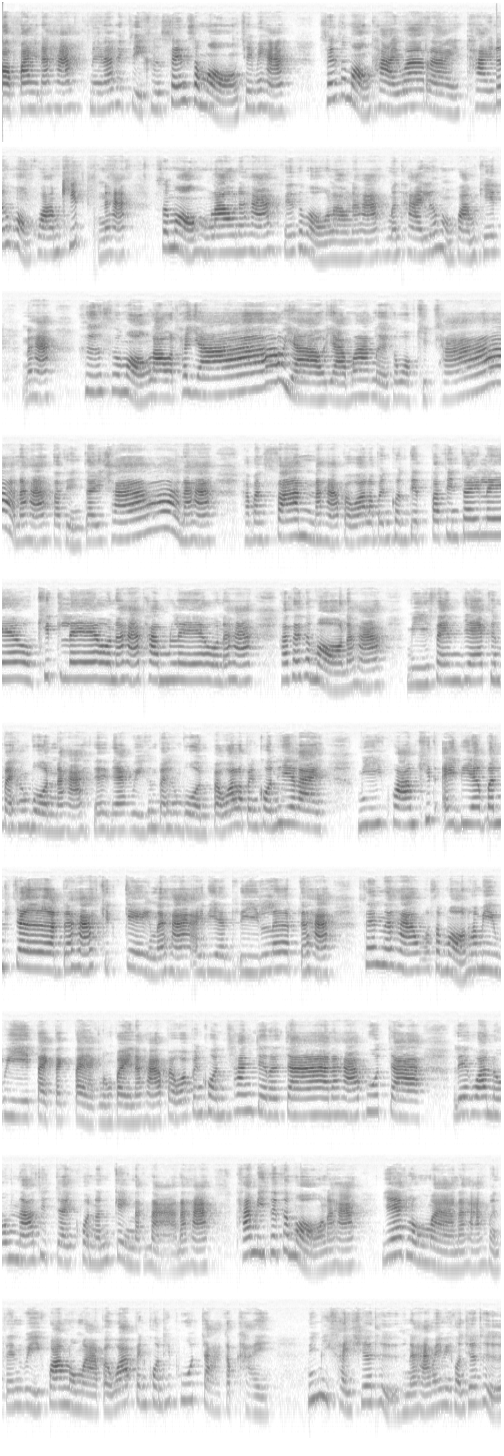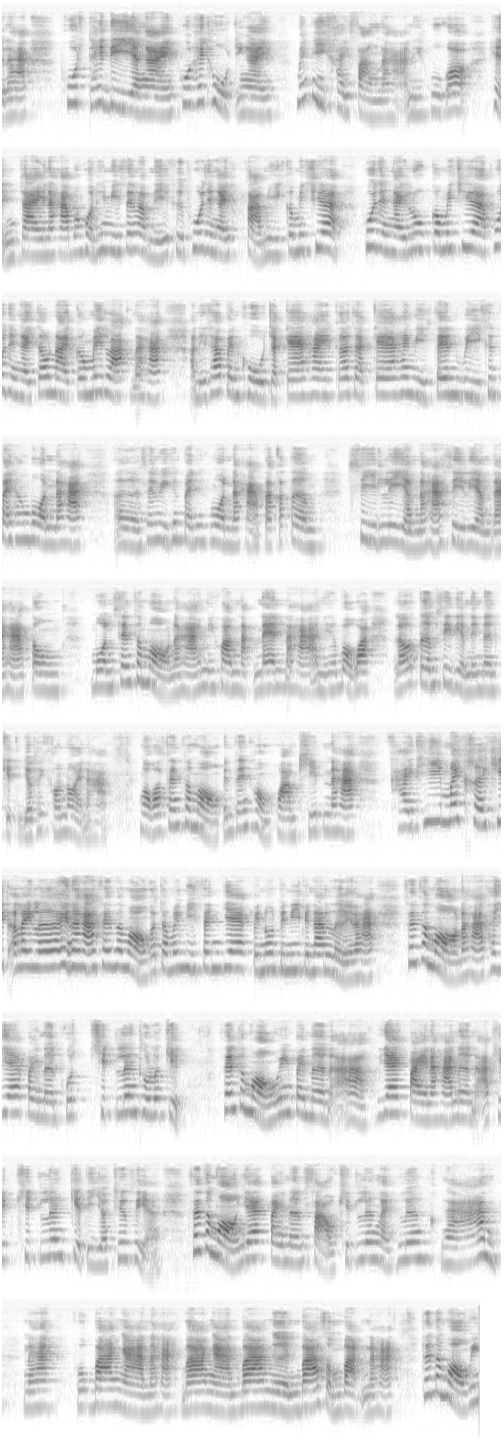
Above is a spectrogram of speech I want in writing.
ต่อไปนะคะในหน้า14คือเส้นสมองใช่ไหมคะเส้นสมองทายว่าอะไรทายเรื่องของความคิดนะคะ สมองของเรานะคะ เส้นสมองของเรานะคะ มันทายเรื่องของความคิดนะคะ คือสมองเราถ้ายาวยาวยาวมากเลยเขาบอกคิดช้านะคะตัดสินใจช้านะคะ ถ้ามันสั้นนะคะแปลว่าเราเป็นคนตัดสินใจเร็ว คิดเร็วนะคะทำเร็ว ถ้าเส้นสมองนะคะ มีเส้นแยกขึ้นไปข้างบนนะคะเส้นแยกวีขึ้นไปข้างบน แปลว่าเราเป็นคนที่อะไร มีความคิดไอเดียบันเจิดนะคะ คิดเก่งนะคะ ไอเดียดีเลิศนะคะ เส้นนะคะสมองถ้ามีวีแตกแตกๆลงไปนะคะ แปลว่าเป็นคนช่างเจรจานะคะ พูดจาเรียกว่าโน้มน้าวจิตใจคนนั้นเก่งหนักหนานะคะ ถ้ามีเส้นสมองนะคะ แยกลงมานะคะ เหมือนเส้นวีคว้างลงมา แปลว่าเป็นคนที่พูดจากับใคร ไม่มีใครเชื่อถือนะคะ ไม่มีคนเชื่อถือนะคะ พูดให้ดียังไง พูดให้ถูกยังไง ไม่มีใครฟังนะคะอันนี้ครูก็เห็นใจนะคะ บางคนที่มีเส้นแบบนี้คือพูดยังไงสามีก็ไม่เชื่อ พูดยังไงลูกก็ไม่เชื่อ พูดยังไงเจ้านายก็ไม่รักนะคะ อันนี้ถ้าเป็นครูจะแก้ให้ก็จะแก้ให้มีเส้น V ขึ้นไปข้างบนนะคะเออเส้น V ขึ้นไปข้างบนนะคะแล้วก็เติมสี่เหลี่ยมนะคะ สี่เหลี่ยมนะคะ ตรงบนเส้นสมองนะคะ มีความหนักแน่นนะคะ อันนี้บอกว่าแล้วเติมสี่เหลี่ยมในเนินเกียรติยศให้เขาหน่อยนะคะบอกว่าเส้นสมองเป็นเส้นของความคิดนะคะ ใครที่ไม่เคยคิดอะไรเลยนะคะ เส้นสมองก็จะไม่มีเส้นแยกไปนู่นไปนี่ไปนั่นเลยนะคะ เส้นสมองนะคะ ถ้าแยกไปเนินพุธคิดเรื่องธุรกิจเส้นสมองวิ่งไปเนินอ่าแยกไปนะคะ เนินอาทิตย์คิดเรื่องเกียรติยศชื่อเสียง เส้นสมองแยกไปเนินเสาร์คิดเรื่องอะไรเรื่องงานนะคะพวกบ้างานนะคะ บ้างานบ้าเงินบ้าสมบัตินะคะ เส้นสมองวิ่ง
